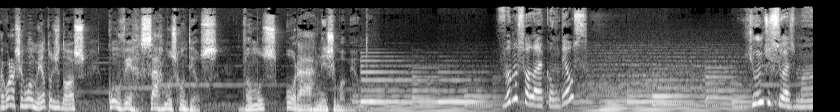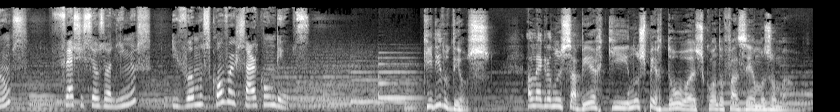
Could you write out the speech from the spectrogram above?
Agora chegou o momento de nós conversarmos com Deus. Vamos orar neste momento. Vamos falar com Deus? Junte suas mãos, feche seus olhinhos e vamos conversar com Deus. Querido Deus, alegra-nos saber que nos perdoas quando fazemos o mal,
